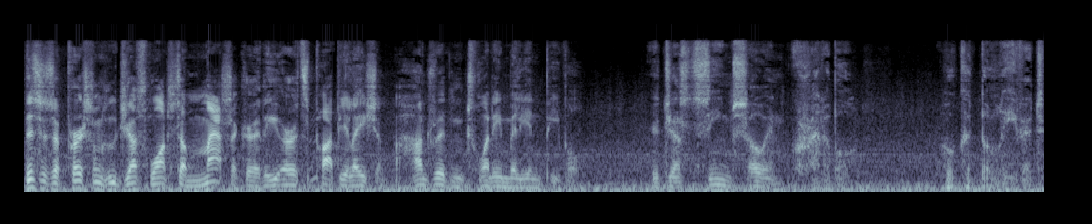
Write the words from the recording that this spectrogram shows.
This is a person who just wants to massacre the Earth's population 120 million people. It just seems so incredible. Who could believe it?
